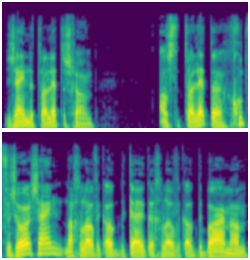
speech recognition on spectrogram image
zijn de toiletten schoon. Als de toiletten goed verzorgd zijn, dan geloof ik ook de keuken, geloof ik ook de barman.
